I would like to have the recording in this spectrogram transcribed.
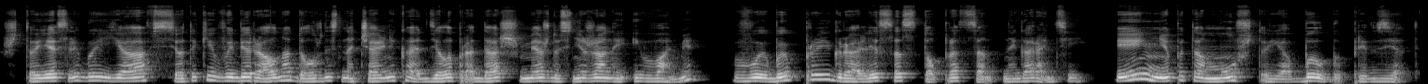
что если бы я все-таки выбирал на должность начальника отдела продаж между Снежаной и вами, вы бы проиграли со стопроцентной гарантией. И не потому, что я был бы предвзят.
